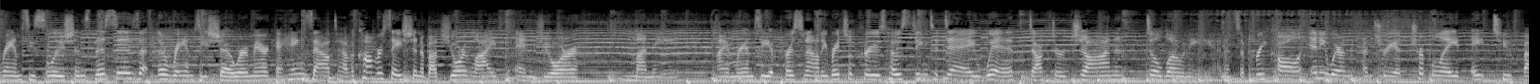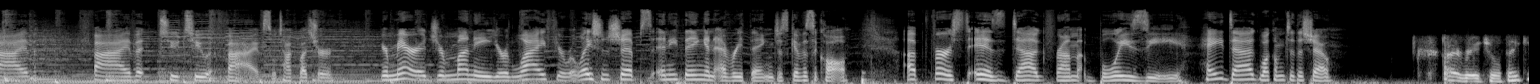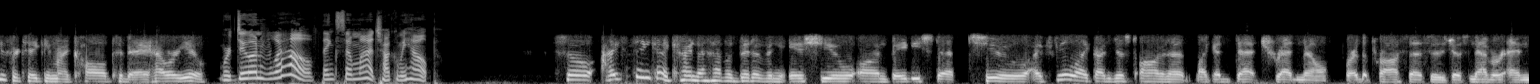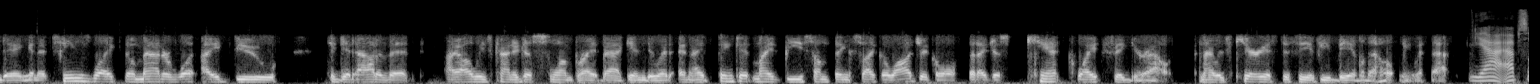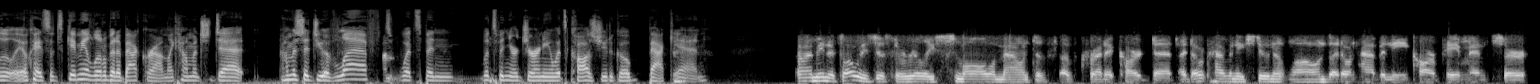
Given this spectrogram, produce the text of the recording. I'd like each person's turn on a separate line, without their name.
Ramsey Solutions. This is the Ramsey Show, where America hangs out to have a conversation about your life and your money. I am Ramsey at personality Rachel Cruze hosting today with Dr. John Delony. And it's a free call anywhere in the country at 888 825 5225. So we'll talk about your your marriage, your money, your life, your relationships, anything and everything. Just give us a call. Up first is Doug from Boise. Hey, Doug, welcome to the show.
Hi, Rachel. Thank you for taking my call today. How are you?
We're doing well. Thanks so much. How can we help?
So, I think I kind of have a bit of an issue on baby step two. I feel like I'm just on a like a debt treadmill where the process is just never ending, and it seems like no matter what I do to get out of it, I always kind of just slump right back into it. And I think it might be something psychological that I just can't quite figure out. And I was curious to see if you'd be able to help me with that.
Yeah, absolutely. Okay, so give me a little bit of background. Like how much debt how much debt you have left? Um, what's been what's been your journey? What's caused you to go back in?
I mean, it's always just a really small amount of, of credit card debt. I don't have any student loans. I don't have any car payments or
